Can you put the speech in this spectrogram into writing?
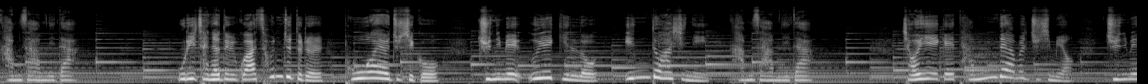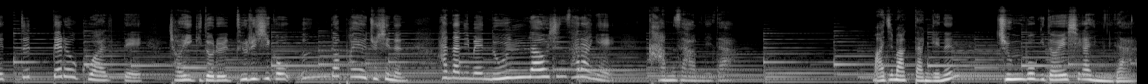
감사합니다. 우리 자녀들과 손주들을 보호하여 주시고 주님의 의의 길로 인도하시니 감사합니다. 저희에게 담대함을 주시며 주님의 뜻대로 구할 때 저희 기도를 들으시고 응답하여 주시는 하나님의 놀라우신 사랑에 감사합니다. 마지막 단계는 중보기도의 시간입니다.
